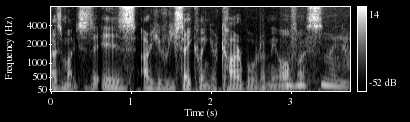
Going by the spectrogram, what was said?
as much as it is are you recycling your cardboard in the mm-hmm. office? I know.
